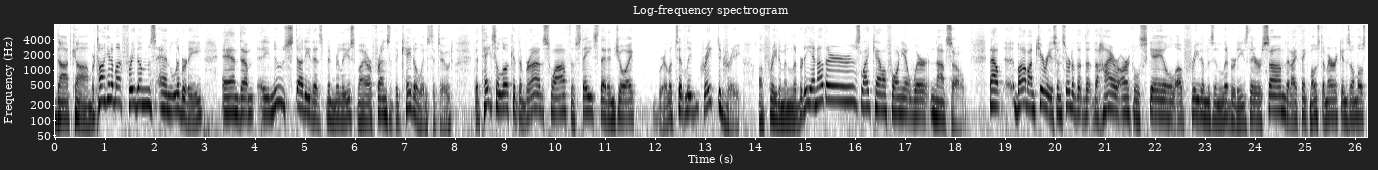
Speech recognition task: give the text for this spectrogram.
Com. We're talking about freedoms and liberty, and um, a new study that's been released by our friends at the Cato Institute that takes a look at the broad swath of states that enjoy relatively great degree of freedom and liberty, and others like California where not so. Now, Bob, I'm curious on sort of the, the, the hierarchical scale of freedoms and liberties. There are some that I think most Americans almost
